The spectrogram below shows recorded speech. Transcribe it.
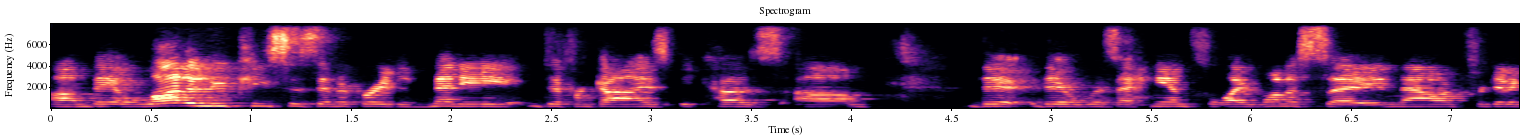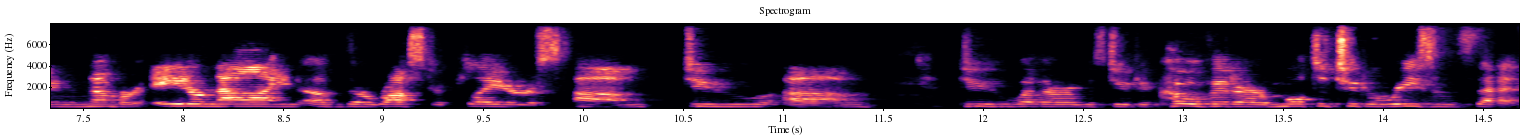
um, they had a lot of new pieces integrated, many different guys because um, there, there was a handful, I want to say, and now I'm forgetting the number, eight or nine of their roster players um, do, um, do, whether it was due to COVID or a multitude of reasons that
